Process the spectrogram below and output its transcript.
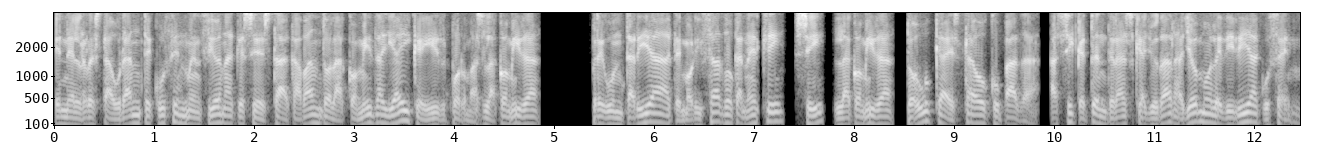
en el restaurante Kuzen menciona que se está acabando la comida y hay que ir por más la comida. Preguntaría atemorizado Kaneki, sí, la comida, Touka está ocupada, así que tendrás que ayudar a Yomo le diría Kuzen.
